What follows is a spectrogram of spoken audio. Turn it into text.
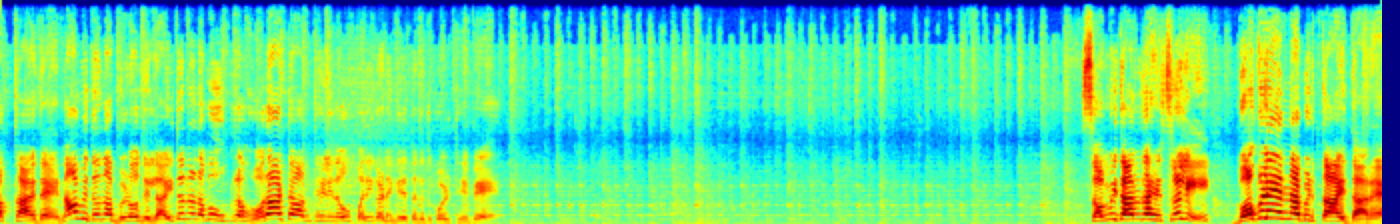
ಆಗ್ತಾ ಇದೆ. ನಾವು ಇದನ್ನ ಬಿಡೋದಿಲ್ಲ. ಇದನ್ನ ನಾವು ಉಗ್ರ ಹೋರಾಟ ಅಂತ ಹೇಳಿ ನಾವು ಪರಿಗಣನೆಗೆ ತೆಗೆದುಕೊಳ್ತೇವೆ. ಸಂವಿಧಾನದ ಹೆಸರಲ್ಲಿ ಬೊಗಳೆಯನ್ನ ಬಿಡ್ತಾ ಇದ್ದಾರೆ.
